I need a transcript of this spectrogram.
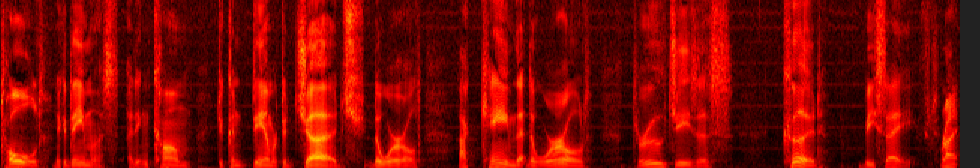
told Nicodemus, "I didn't come to condemn or to judge the world. I came that the world, through Jesus, could be saved." Right.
